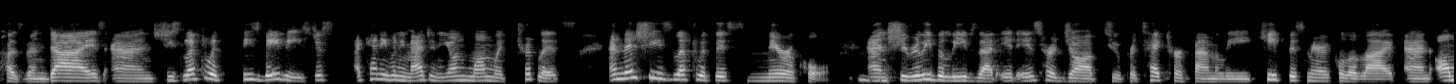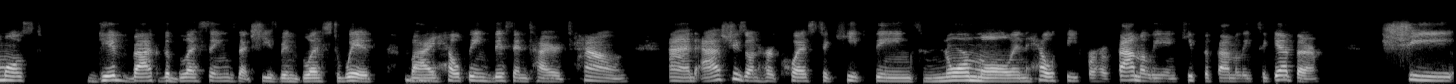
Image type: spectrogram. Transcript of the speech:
Husband dies, and she's left with these babies. Just I can't even imagine young mom with triplets. And then she's left with this miracle. Mm-hmm. And she really believes that it is her job to protect her family, keep this miracle alive, and almost give back the blessings that she's been blessed with mm-hmm. by helping this entire town. And as she's on her quest to keep things normal and healthy for her family and keep the family together, she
